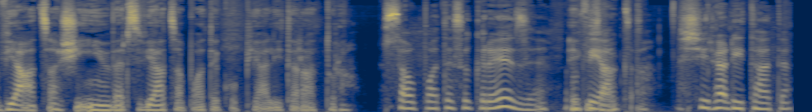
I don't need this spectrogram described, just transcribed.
viața și invers, viața poate copia literatura sau poate să creeze exact. viața și realitatea.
